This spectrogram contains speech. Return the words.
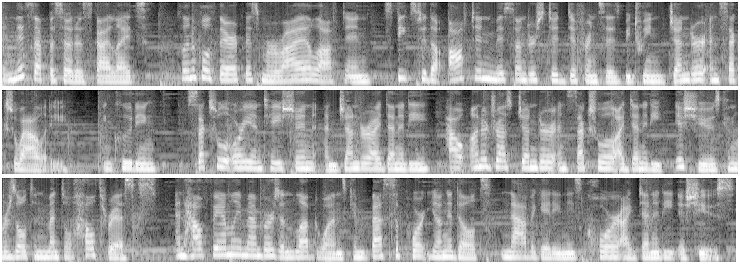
In this episode of Skylights, clinical therapist Mariah Lofton speaks to the often misunderstood differences between gender and sexuality, including sexual orientation and gender identity, how unaddressed gender and sexual identity issues can result in mental health risks, and how family members and loved ones can best support young adults navigating these core identity issues.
